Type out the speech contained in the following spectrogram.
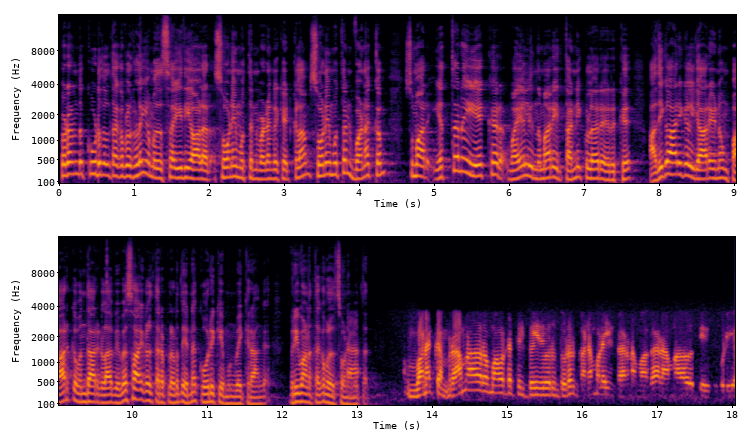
தொடர்ந்து கூடுதல் தகவல்களை எமது செய்தியாளர் சோனைமுத்தன் வழங்க கேட்கலாம். சோனைமுத்தன் வணக்கம். சுமார் எத்தனை ஏக்கர் வயல் இந்த மாதிரி தண்ணிக்குள்ளே இருக்கு? அதிகாரிகள் யாரேனும் பார்க்க வந்தார்களா? விவசாயிகள் தரப்பிலிருந்து என்ன கோரிக்கை முன்வைக்கிறாங்க? விரிவான தகவல் சோனைமுத்தன். வணக்கம். ராமநாதபுரம் மாவட்டத்தில் பெய்து வரும் தொடர் கனமழையின் காரணமாக ராமநாதபுரத்தில் இருக்கக்கூடிய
